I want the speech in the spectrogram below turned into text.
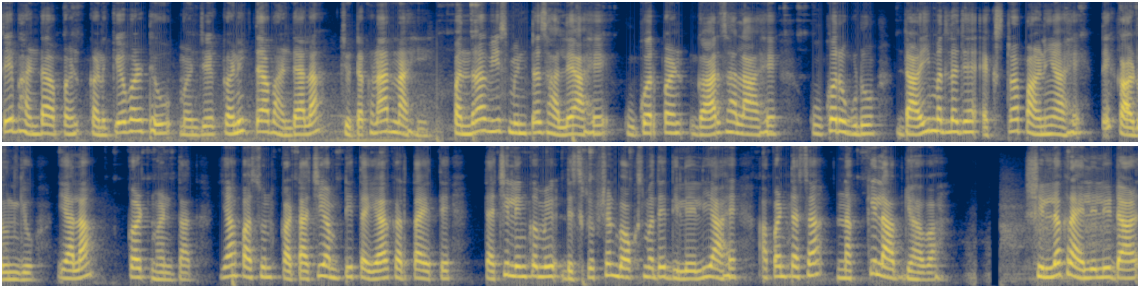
ते भांडं आपण कणकेवर ठेवू म्हणजे कणिक त्या भांड्याला चिटकणार नाही. पंधरा वीस मिनटं झाले आहे कुकर पण गार झाला आहे. कुकर उघडू डाळीमधलं जे एक्स्ट्रा पाणी आहे ते काढून घेऊ याला कट म्हणतात. यापासून कटाची आमटी तयार करता येते. त्याची लिंक मी डिस्क्रिप्शन बॉक्समध्ये दिलेली आहे. आपण त्याचा नक्की लाभ घ्यावा. शिल्लक राहिलेली डाळ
